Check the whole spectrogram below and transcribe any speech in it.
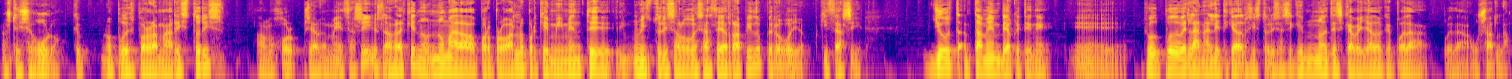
no estoy seguro, que no puedes programar Stories. A lo mejor si alguien me dice así, la verdad es que no, me ha dado por probarlo porque en mi mente un story es algo que se hace rápido, pero oye, quizás sí. Yo también veo que tiene, eh, puedo ver la analítica de los stories, así que no es descabellado que pueda, pueda usarla.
